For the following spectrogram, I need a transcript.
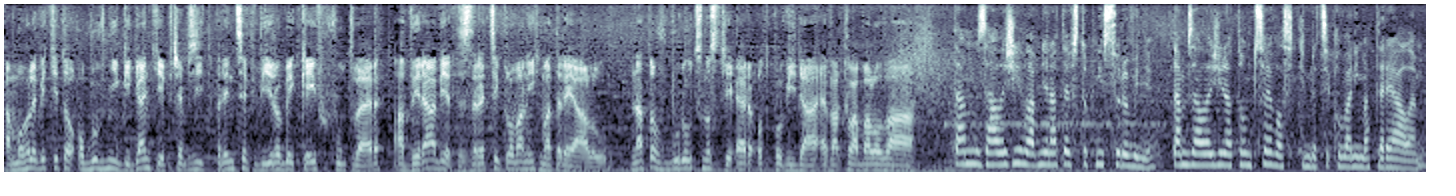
A mohli by tito obuvní giganti převzít princip výroby Cave Footwear a vyrábět z recyklovaných materiálů? Na to v budoucnosti R odpovídá Eva Klabalová. Tam záleží hlavně na té vstupní surovině. Tam záleží na tom, co je vlastně tím recyklovaným materiálem.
